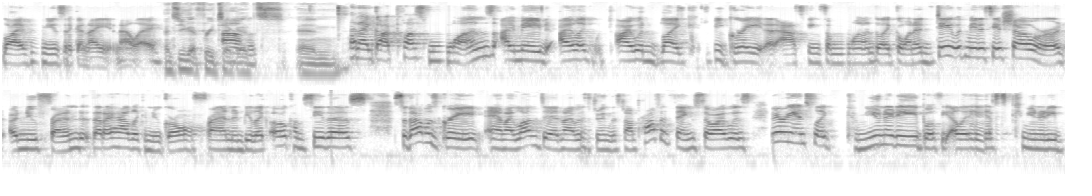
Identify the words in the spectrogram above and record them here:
live music a night in LA. And so you get free tickets um, and and I got plus ones. I made I like I would like be great at asking someone to like go on a date with me to see a show or a, a new friend that I had like a new girlfriend and be like, "Oh, come see this." So that was great and I loved it and I was doing this nonprofit thing. So I was very into like community, both the LAist community,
